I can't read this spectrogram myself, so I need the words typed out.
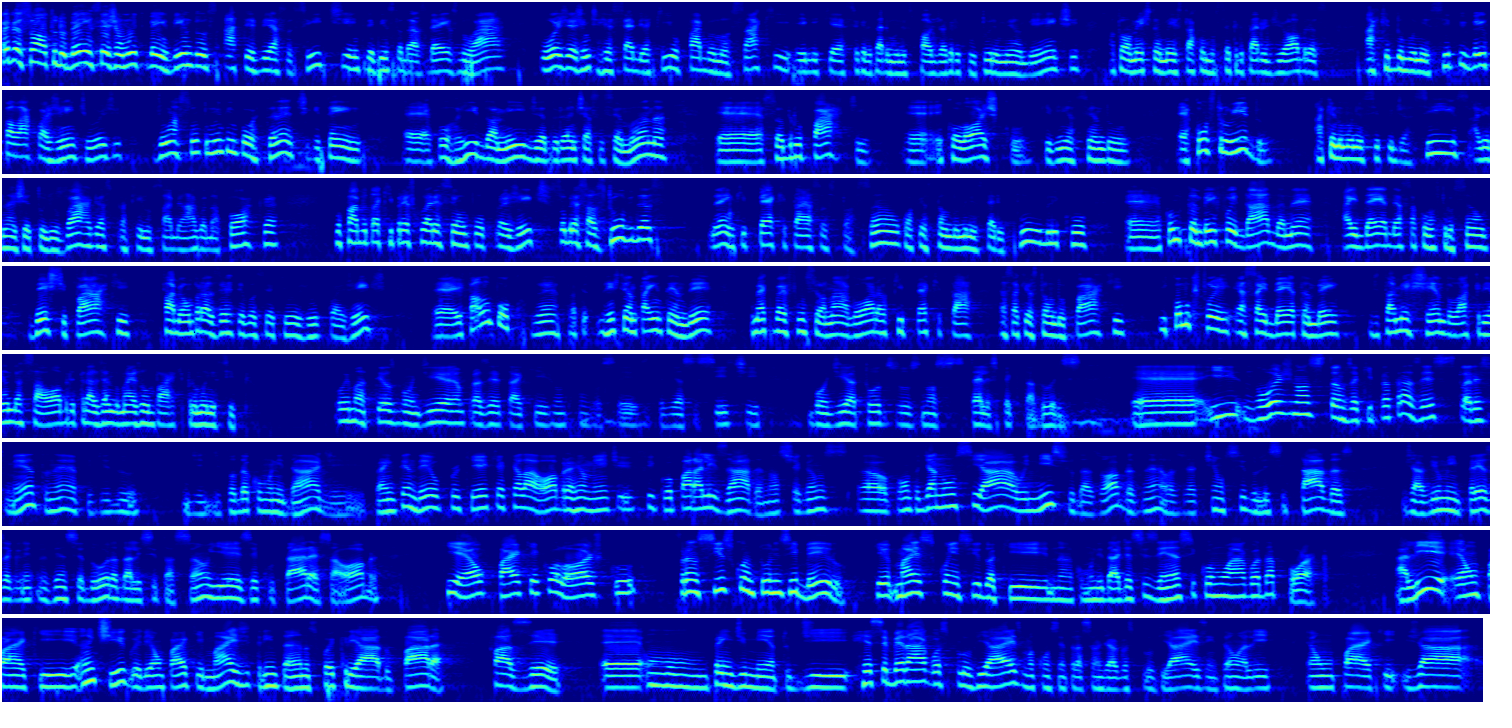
Oi, pessoal, tudo bem? Sejam muito bem-vindos à TV Assa City, entrevista das 10 no ar. Hoje a gente recebe aqui o Fábio Nossaki, ele que é secretário municipal de Agricultura e Meio Ambiente, atualmente também está como secretário de Obras aqui do município e veio falar com a gente hoje de um assunto muito importante que tem é, corrido a mídia durante essa semana, é, sobre o parque é, ecológico que vinha sendo é, construído aqui no município de Assis, ali na Getúlio Vargas, para quem não sabe, a Água da Porca. O Fábio está aqui para esclarecer um pouco para a gente sobre essas dúvidas, né, em que pé que está essa situação, com a questão do Ministério Público, é, como também foi dada né, a ideia dessa construção deste parque. Fábio, é um prazer ter você aqui hoje junto com a gente. É, e fala um pouco, né, para a gente tentar entender como é que vai funcionar agora, que pé que está essa questão do parque e como que foi essa ideia também de estar tá mexendo lá, criando essa obra e trazendo mais um parque para o município? Oi, Matheus, bom dia. É um prazer estar aqui junto com vocês, TV Assis City. Bom dia a todos os nossos telespectadores. É, e hoje nós estamos aqui para trazer esse esclarecimento, né, a pedido de, de toda a comunidade, para entender o porquê que aquela obra realmente ficou paralisada. Nós chegamos ao ponto de anunciar o início das obras, né? elas já tinham sido licitadas, já havia uma empresa vencedora da licitação e ia executar essa obra, que é o Parque Ecológico Francisco Antunes Ribeiro, que é mais conhecido aqui na comunidade assisense como Água da Porca. Ali é um parque antigo, ele é um parque mais de 30 anos, foi criado para fazer é, um empreendimento de receber águas pluviais, uma concentração de águas pluviais, então ali é um parque já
